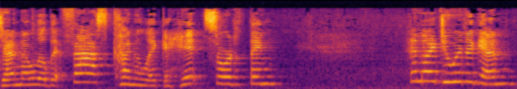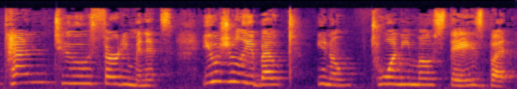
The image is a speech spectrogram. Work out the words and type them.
then a little bit fast, kind of like a hit sort of thing. And I do it again, 10 to 30 minutes, usually about, you know, 20 most days, but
